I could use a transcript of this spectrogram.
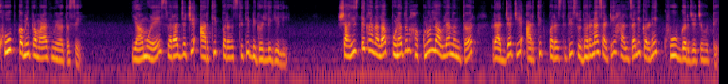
खूप कमी प्रमाणात मिळत असे. यामुळे स्वराज्याची आर्थिक परिस्थिती बिघडली गेली. शाहिस्ते खानाला पुण्यातून हकलून लावल्यानंतर राज्याची आर्थिक परिस्थिती सुधारण्यासाठी हालचाली करणे खूप गरजेचे होते.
